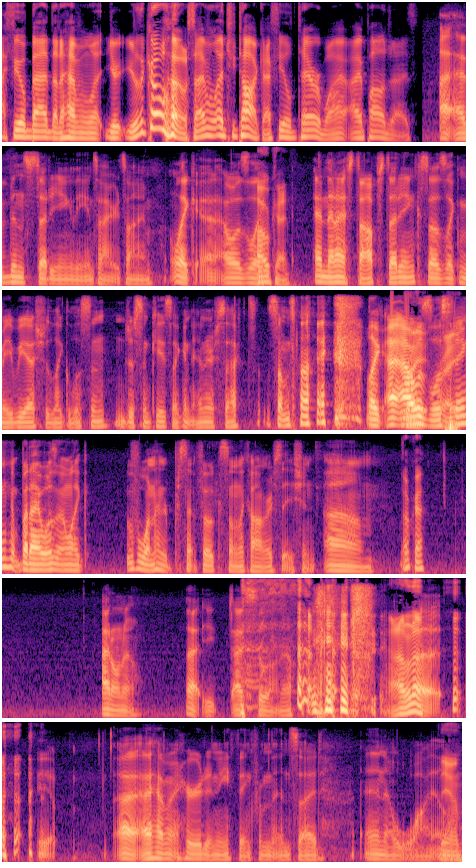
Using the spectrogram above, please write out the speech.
I feel bad that I haven't let you're you're the co-host. I haven't let you talk. I feel terrible. I, I apologize. I, I've been studying the entire time. Like I was like, okay. and then I stopped studying because I was like, maybe I should like listen just in case I can intersect sometime. like I, I Right, was right. listening, but I wasn't like 100% focused on the conversation. Um, Okay. I don't know. I, I still don't know. I don't know. Uh, yep. I, I haven't heard anything from the inside in a while. yeah.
